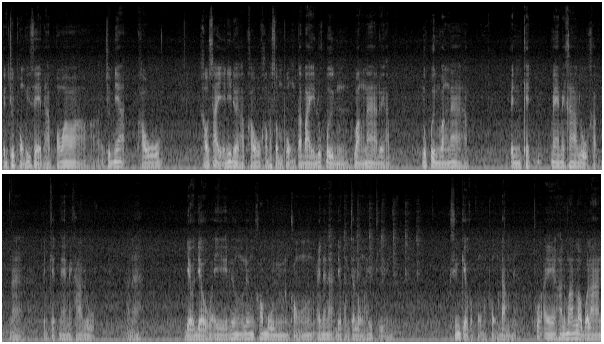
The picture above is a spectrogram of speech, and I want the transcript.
เป็นชุดผงพิเศษครับ เพราะว่าชุดเนี้ยเขาเขาใส่ไอ้นี่ด้วยครับเขาเขาผสมผงตะไบลูกปืนวังหน้าด้วยครับ ลูกปืนวังหน้าครับ เป็นเคสแม่ไม่ฆ่าลูกครับนะเป็นเคสแม่ไม่ฆ่าลูกนะเดี๋ยวเดี๋ยวไอ้เรื่องเรื่องข้อมูลของไอ้นั่นนะเดี๋ยวผมจะลงให้อีกทีหนึ่ซึ่งเกี่ยวกับผงผงดำเนี่ยพวกไอ้หนุมานหล่อโบราณ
